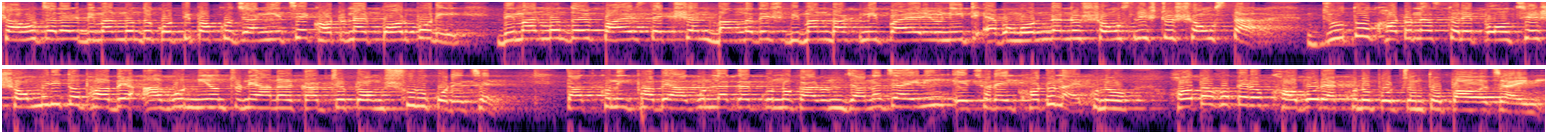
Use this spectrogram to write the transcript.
শাহজালাল বিমানবন্দর কর্তৃপক্ষ জানিয়েছে, ঘটনার পরপরই বিমানবন্দরের ফায়ার সেকশন, বাংলাদেশ বিমান বাহিনী, ফায়ার ইউনিট এবং অন্যান্য সংশ্লিষ্ট সংস্থা দ্রুত ঘটনাস্থলে পৌঁছে সম্মিলিতভাবে আগুন নিয়ন্ত্রণে আনার কার্যক্রম শুরু করেছেন। তাৎক্ষণিকভাবে আগুন লাগার কোনো কারণ জানা যায়নি। এছাড়া এই ঘটনায় কোনো হতাহতেরও খবর এখনও পর্যন্ত পাওয়া যায়নি।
